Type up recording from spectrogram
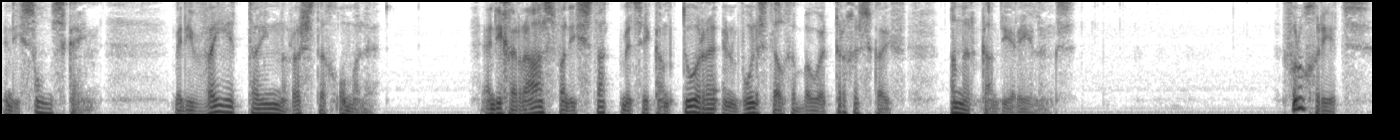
en die sonskyn met die wye tuin rustig om hulle en die geraas van die stad met sy kantore en woonstelgeboue teruggeskuif aanderkant die reëlings vroeg reeds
